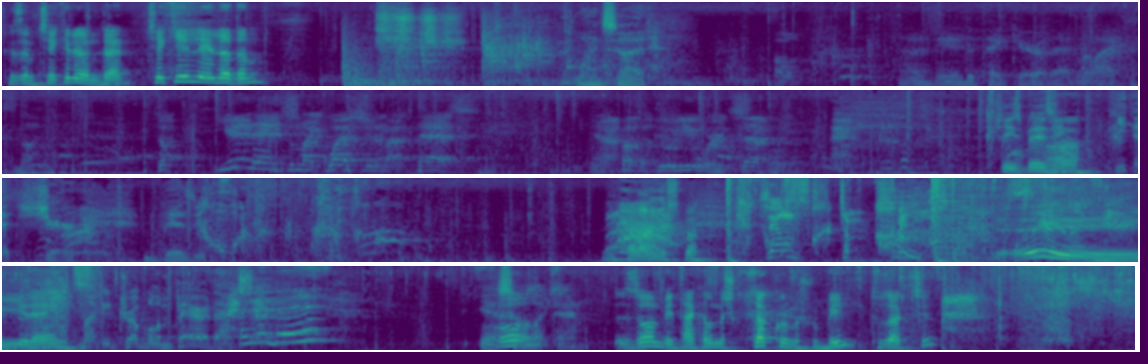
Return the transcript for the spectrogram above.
Kızım çekil önden. Çekil evladım. one inside. I needed to take care of that. Relax, it's nothing. So, you didn't answer my question about Tess. Yeah, I thought the two of you were inseparable. She's busy. Aa, Yeah, sure. Busy. yakalanmış bak. Sounds to Iy, iğrenç. might be trouble in paradise. O ne be? Yeah, Oh. something like that. Zombi takılmış tuzak kurmuş bu Bill. Tuzakçı.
